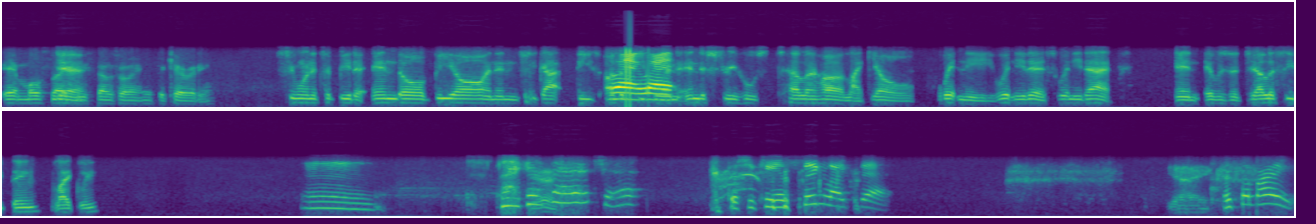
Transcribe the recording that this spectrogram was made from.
it most likely Yeah. stems from an insecurity. she wanted to be the end all be all and then she got these other Right, people right. in the industry who's telling her like yo whitney whitney this whitney that and it was a jealousy thing likely Mm. Like a Yeah. virgin. Because she can't sing like that. Yikes. It's all right.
